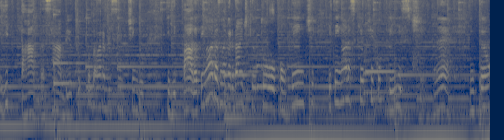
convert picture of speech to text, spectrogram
irritada, sabe? Eu tô toda hora me sentindo irritada. Tem horas, na verdade, que eu tô contente e tem horas que eu fico triste, né? Então,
